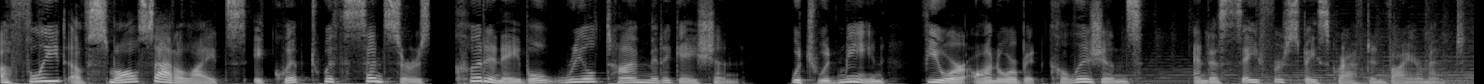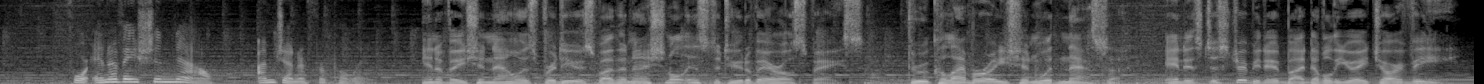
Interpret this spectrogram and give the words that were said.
A fleet of small satellites equipped with sensors could enable real time mitigation, which would mean fewer on orbit collisions, and a safer spacecraft environment. For Innovation Now, I'm Jennifer Pulley. Innovation Now is produced by the National Institute of Aerospace through collaboration with NASA and is distributed by WHRV.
